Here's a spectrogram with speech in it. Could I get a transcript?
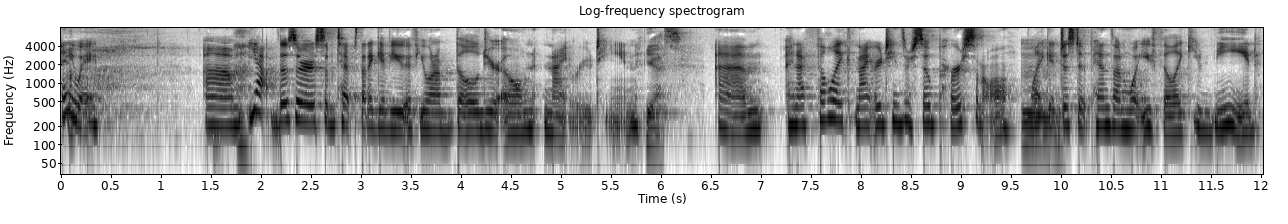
anyway, um, yeah, those are some tips that I give you if you want to build your own night routine. yes. Um, and I feel like night routines are so personal. Like it just depends on what you feel like you need.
